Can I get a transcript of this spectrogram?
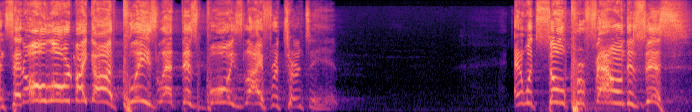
And said, Oh Lord my God, please let this boy's life return to him. And what's so profound is this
